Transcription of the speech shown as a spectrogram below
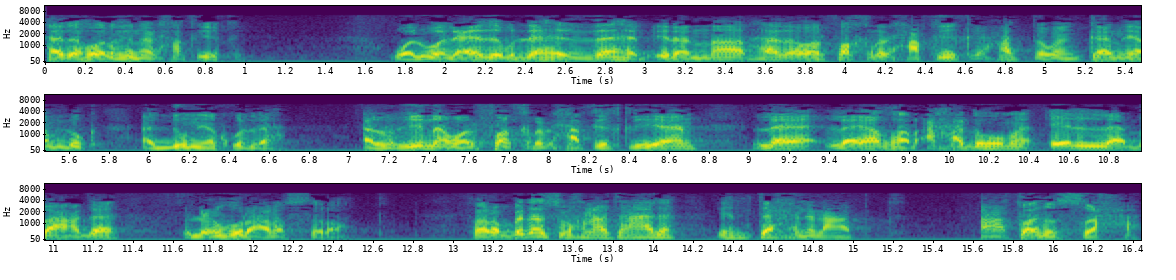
هذا هو الغنى الحقيقي. والعياذ بالله الذهب إلى النار هذا هو الفقر الحقيقي حتى وإن كان يملك الدنيا كلها. الغنى والفقر الحقيقيان لا لا يظهر أحدهما إلا بعد العبور على الصراط. فربنا سبحانه وتعالى يمتحن العبد أعطاني الصحة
